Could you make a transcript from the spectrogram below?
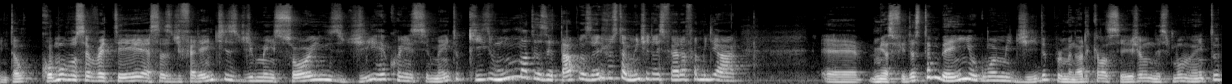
Então, como você vai ter essas diferentes dimensões de reconhecimento, que uma das etapas é justamente na esfera familiar. É, minhas filhas também, em alguma medida, por menor que elas sejam nesse momento,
